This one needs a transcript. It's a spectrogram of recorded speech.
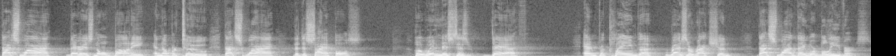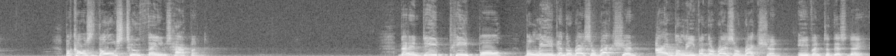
That's why there is no body. And number two, that's why the disciples who witnessed his death and proclaimed the resurrection, that's why they were believers. Because those two things happened. That indeed people believed in the resurrection I believe in the resurrection even to this day.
